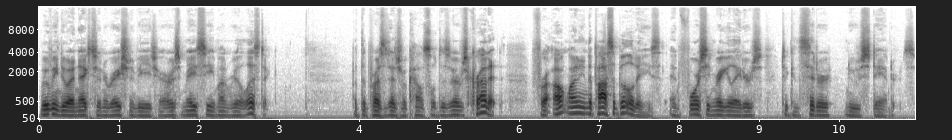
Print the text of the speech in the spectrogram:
moving to a next generation of EHRs may seem unrealistic. But the Presidential Council deserves credit for outlining the possibilities and forcing regulators to consider new standards.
